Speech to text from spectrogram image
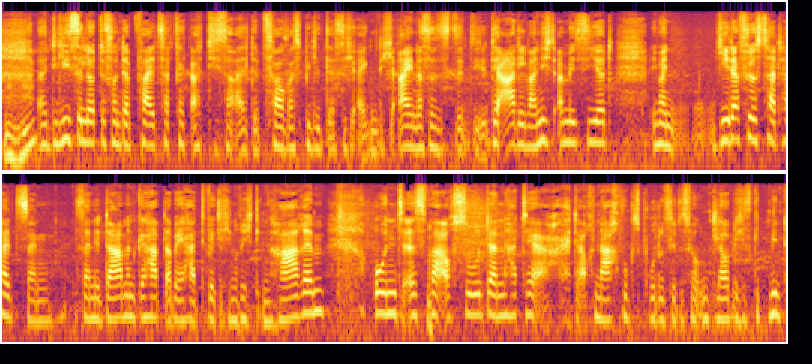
Mhm. Äh, die Lieselotte von der Pfalz hat gesagt, ach, dieser alte Pfau, was bildet der sich eigentlich ein? Also der Adel war nicht amüsiert. Ich meine, jeder Fürst hat halt sein, seine Damen gehabt, aber er hat wirklich einen richtigen Harem. Und es war auch so, dann hat er, hat er auch Nachwuchs produziert, das war unglaublich. Es gibt mit,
